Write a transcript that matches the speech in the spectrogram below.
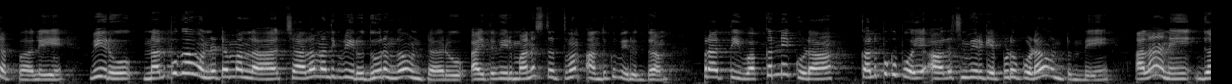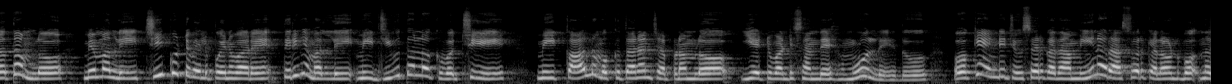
చెప్పాలి. వీరు నలుపుగా ఉండటం వల్ల చాలామందికి వీరు దూరంగా ఉంటారు. అయితే వీరి మనస్తత్వం అందుకు విరుద్ధం. ప్రతి ఒక్కరిని కూడా కలుపుకుపోయే ఆలోచన వీరికి ఎప్పుడూ కూడా ఉంటుంది. అలానే గతంలో మిమ్మల్ని చీకుట్టు వెళ్ళిపోయిన వారే తిరిగి మళ్ళీ మీ జీవితంలోకి వచ్చి మీ కాళ్ళు మొక్కుతారని చెప్పడంలో ఎటువంటి సందేహము లేదు. ఓకే అండి చూశారు కదా మీన రాశి వారికి ఎలా ఉండబోతుందో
